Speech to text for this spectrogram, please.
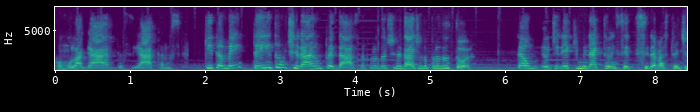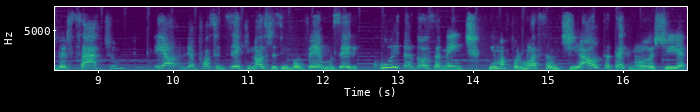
como lagartas e ácaros, que também tentam tirar um pedaço da produtividade do produtor. Então, eu diria que Minecto é um inseticida bastante versátil e olha, posso dizer que nós desenvolvemos ele cuidadosamente em uma formulação de alta tecnologia,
